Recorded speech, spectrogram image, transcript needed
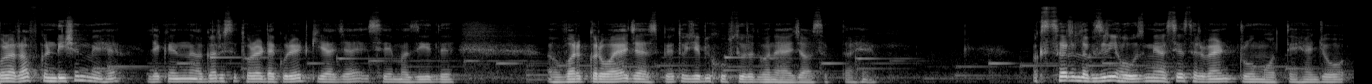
थोड़ा रफ़ कंडीशन में है, लेकिन अगर इसे थोड़ा डेकोरेट किया जाए, इसे मज़ीद वर्क करवाया जाए इस पर तो ये भी खूबसूरत बनाया जा सकता है। अक्सर लग्जरी हाउस में ऐसे सर्वेंट रूम होते हैं जो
